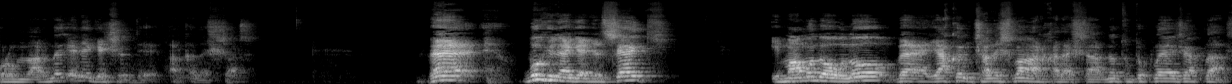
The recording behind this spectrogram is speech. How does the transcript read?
kurumlarını ele geçirdi arkadaşlar. Ve bugüne gelirsek İmamoğlu ve yakın çalışma arkadaşlarını tutuklayacaklar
